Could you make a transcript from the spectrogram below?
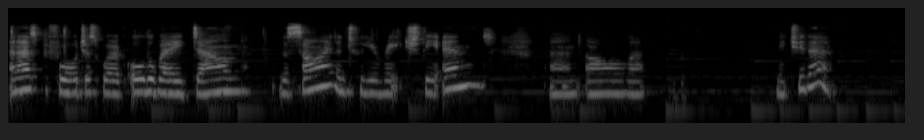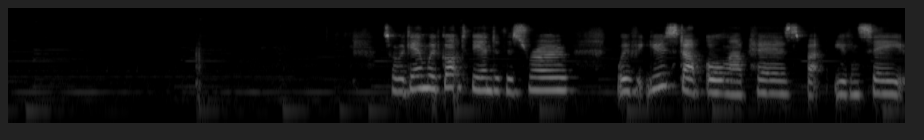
And as before, just work all the way down the side until you reach the end. And I'll uh, meet you there. So again, we've got to the end of this row. We've used up all our pairs, but you can see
